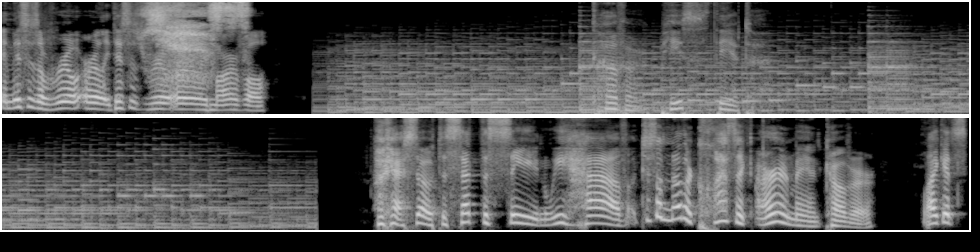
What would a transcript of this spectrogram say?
And this is a real early. This is real early Marvel. Cover Peace Theater. Okay, so to set the scene, we have just another classic Iron Man cover. Like it's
